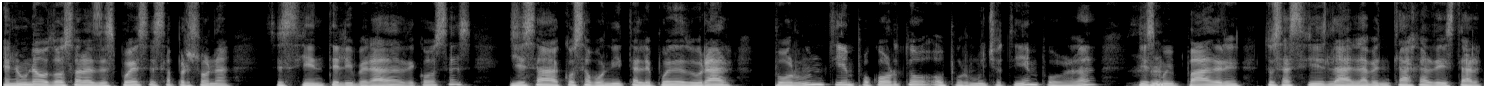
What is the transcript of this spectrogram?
en una o dos horas después esa persona se siente liberada de cosas y esa cosa bonita le puede durar por un tiempo corto o por mucho tiempo, ¿verdad? Y es muy padre. Entonces así es la, la ventaja de estar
